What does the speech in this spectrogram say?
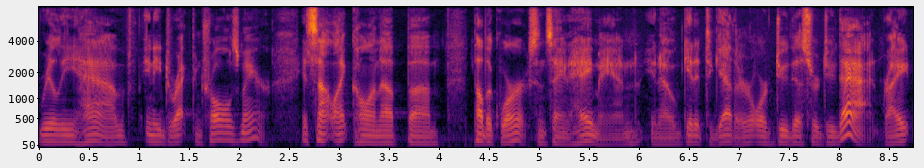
really have any direct control as mayor. It's not like calling up um, Public Works and saying, "Hey, man, you know, get it together or do this or do that," right?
